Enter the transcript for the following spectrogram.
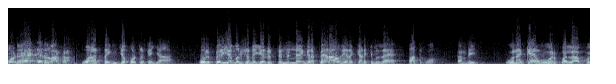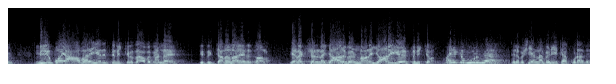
போடு எதிர்பார்க்கலாம். உரத்தை இங்க போட்டிருக்கையா ஒரு பெரிய மனுஷனை எதிர்த்து நின்னுங்கிற பேராவது எனக்கு கிடைக்கும் இல்ல பாத்துக்குவோம் தம்பி உனக்கே ஊர் பொல்லாப்பு. நீ போய் அவரை எதிர்த்து நிக்கிறதாவது? அண்ணே இது ஜனநாயக காலம். எலெக்ஷன்ல யாரு வேணும்னாலும் யாரையும் எழுத்து நிக்கலாம் மயக்க மூடுங்க. சில விஷயம் எல்லாம் வெளியே கேட்க கூடாது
